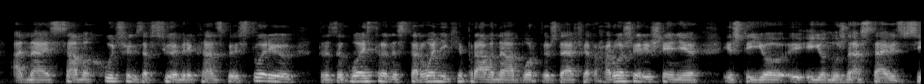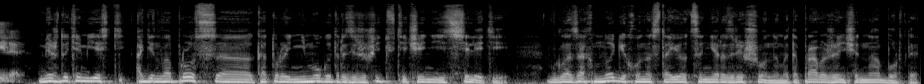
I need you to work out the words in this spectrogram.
– одна из самых худших за всю американскую историю. Но, с другой стороны, сторонники права на аборт утверждают, что это хорошее решение и что ее, ее нужно оставить в силе. Между тем, есть один вопрос, э, который не могут разрешить в течение десятилетий. В глазах многих он остается неразрешенным. Это право женщин на аборты.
